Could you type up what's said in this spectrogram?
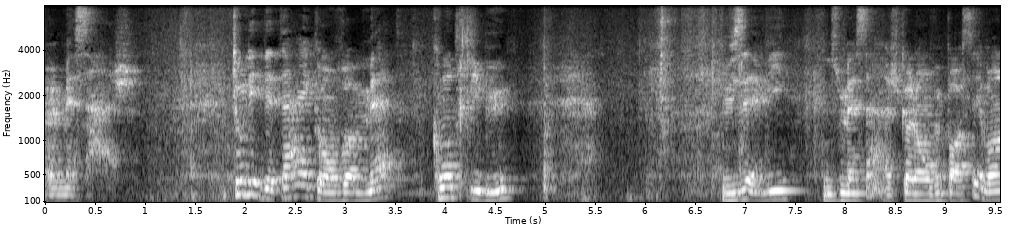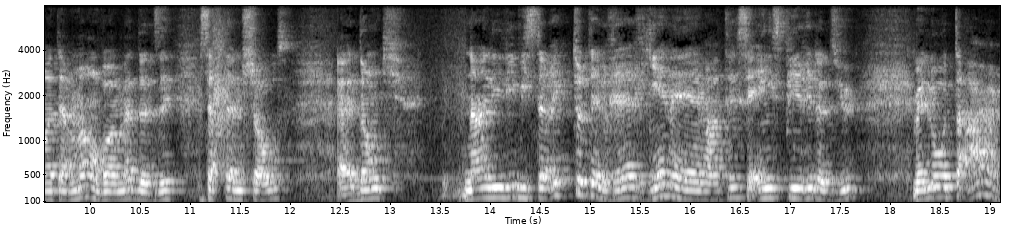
un message. Tous les détails qu'on va mettre contribuent vis-à-vis du message que l'on veut passer. Volontairement, on va mettre de dire certaines choses. Euh, donc, dans les livres historiques, tout est vrai, rien n'est inventé, c'est inspiré de Dieu. Mais l'auteur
